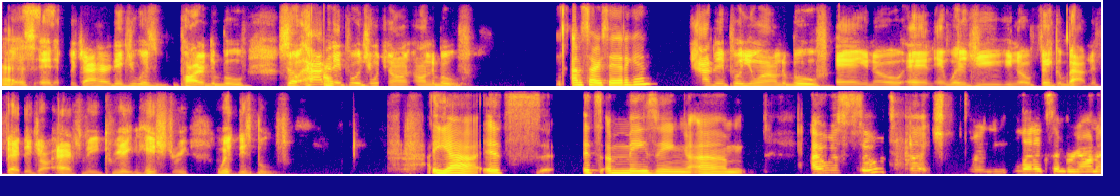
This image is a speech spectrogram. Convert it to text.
yes, Yes. and, which I heard that you was part of the booth. So how did I- they put you in on, on the booth? I'm sorry, say that again. how did they put you on the booth and you know and and what did you you know think about the fact that y'all actually creating history with this booth Yeah, it's it's amazing. Um, I was so touched when Lennox and Brianna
